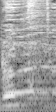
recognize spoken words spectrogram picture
What?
